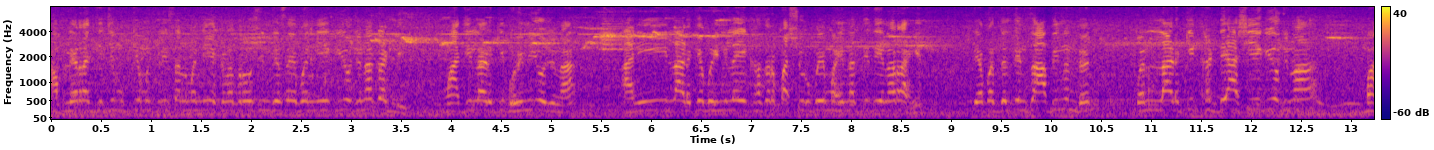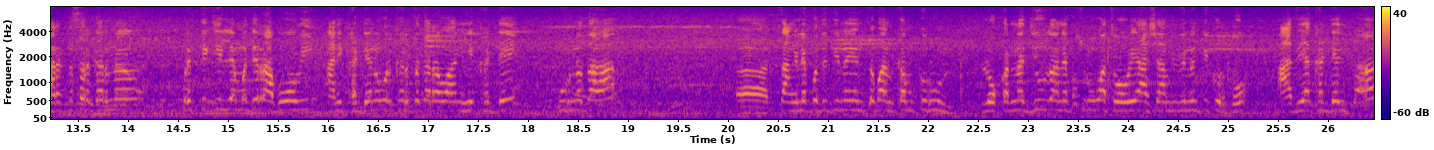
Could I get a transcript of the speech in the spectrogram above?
आपल्या राज्याचे मुख्यमंत्री सन्माननीय एकनाथराव शिंदे साहेबांनी एक योजना काढली. माझी लाडकी बहीण योजना. आणि लाडक्या बहिणीला एक हजार पाचशे रुपये महिना ते देणार आहेत. त्याबद्दल त्यांचं अभिनंदन. पण लाडकी खड्डे अशी एक योजना महाराष्ट्र सरकारनं प्रत्येक जिल्ह्यामध्ये राबवावी आणि खड्ड्यांवर खर्च करावा आणि हे खड्डे पूर्णतः चांगल्या पद्धतीनं यांचं बांधकाम करून लोकांना जीव जाण्यापासून वाचवावे अशी आम्ही विनंती करतो. आज या खड्ड्यांचा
